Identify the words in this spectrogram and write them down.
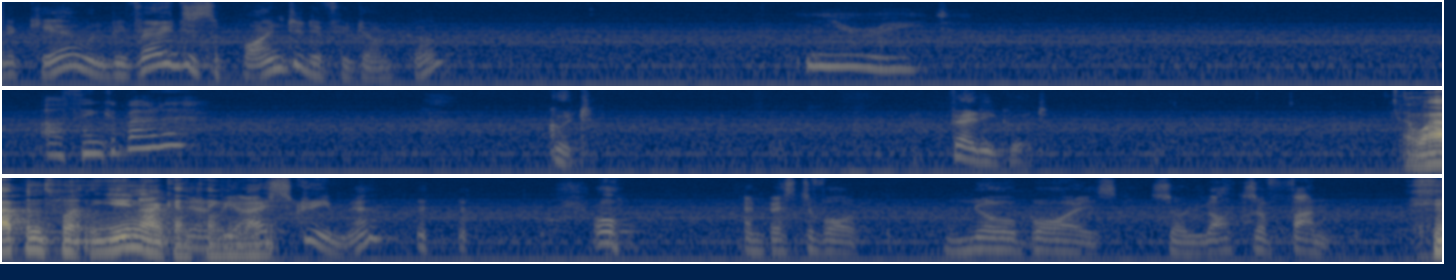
Nakia will be very disappointed if you don't go. You're right. I'll think about it. Good. Very good. And what happens when you're not gonna There'll think be about ice cream, eh? oh, and best of all, no boys, so lots of fun. I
